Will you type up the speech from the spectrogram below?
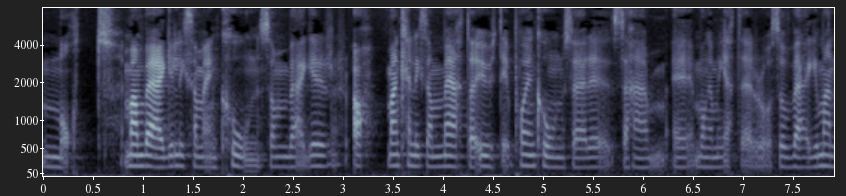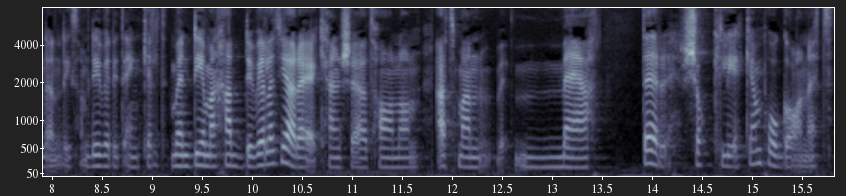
mått. Man väger liksom en kon som väger, ja, man kan liksom mäta ut det. På en kon så är det så här eh, många meter och så väger man den liksom. Det är väldigt enkelt. Men det man hade velat göra är kanske att ha någon, att man mäter tjockleken på garnet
